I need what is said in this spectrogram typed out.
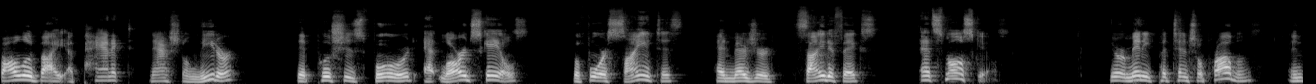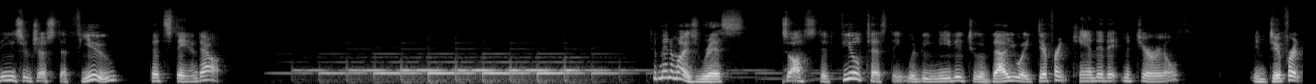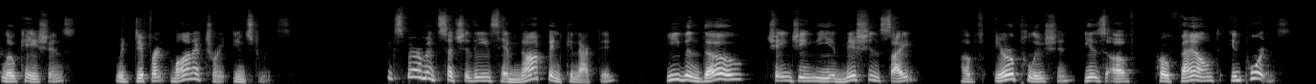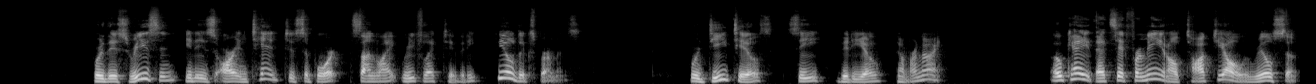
followed by a panicked national leader that pushes forward at large scales before scientists had measured side effects at small scales. There are many potential problems, and these are just a few that stand out. To minimize risks, exhaustive field testing would be needed to evaluate different candidate materials in different locations with different monitoring instruments. Experiments such as these have not been conducted, even though changing the emission site of air pollution is of profound importance. For this reason, it is our intent to support sunlight reflectivity field experiments. For details, see video number nine. Okay, that's it for me, and I'll talk to y'all real soon.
